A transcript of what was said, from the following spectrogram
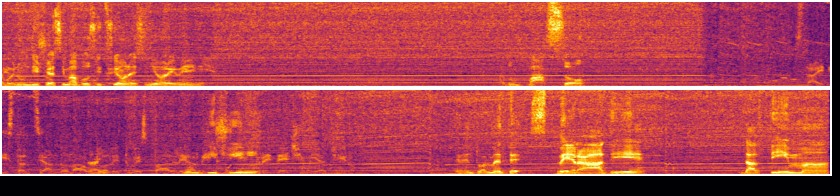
Siamo in undicesima posizione, signori, quindi ad un passo. Stai distanziando l'auto alle tue spalle punticini eventualmente sperati dal team.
